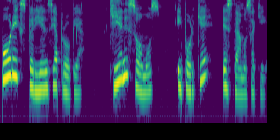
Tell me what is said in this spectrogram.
por experiencia propia quiénes somos y por qué estamos aquí.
